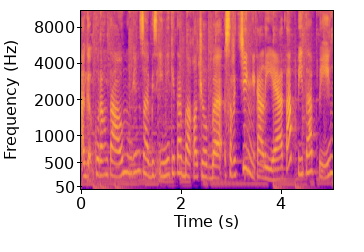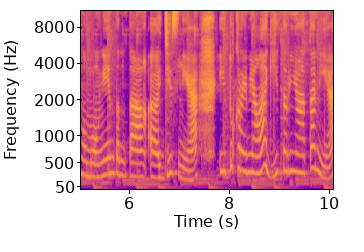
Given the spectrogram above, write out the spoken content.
Agak kurang tahu. Mungkin sehabis ini kita bakal coba searching kali ya. Tapi tapi ngomongin tentang eh, JIS nih ya, itu kerennya lagi ternyata nih ya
